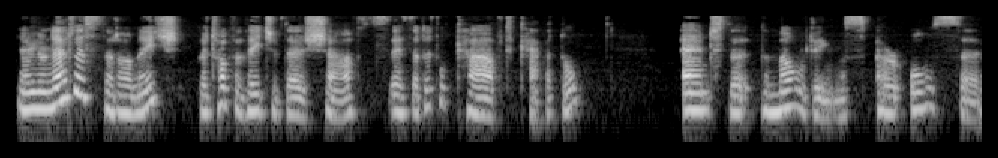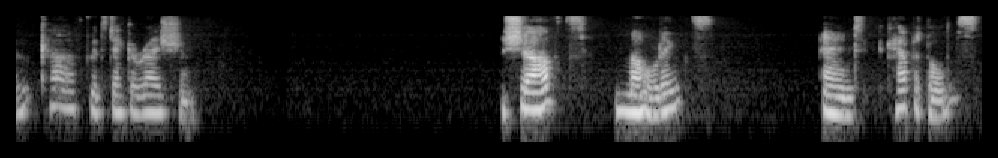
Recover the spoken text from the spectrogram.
Now you'll notice that on each, the top of each of those shafts, there's a little carved capital, and that the mouldings are also carved with decoration. The shafts mouldings, and capitals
